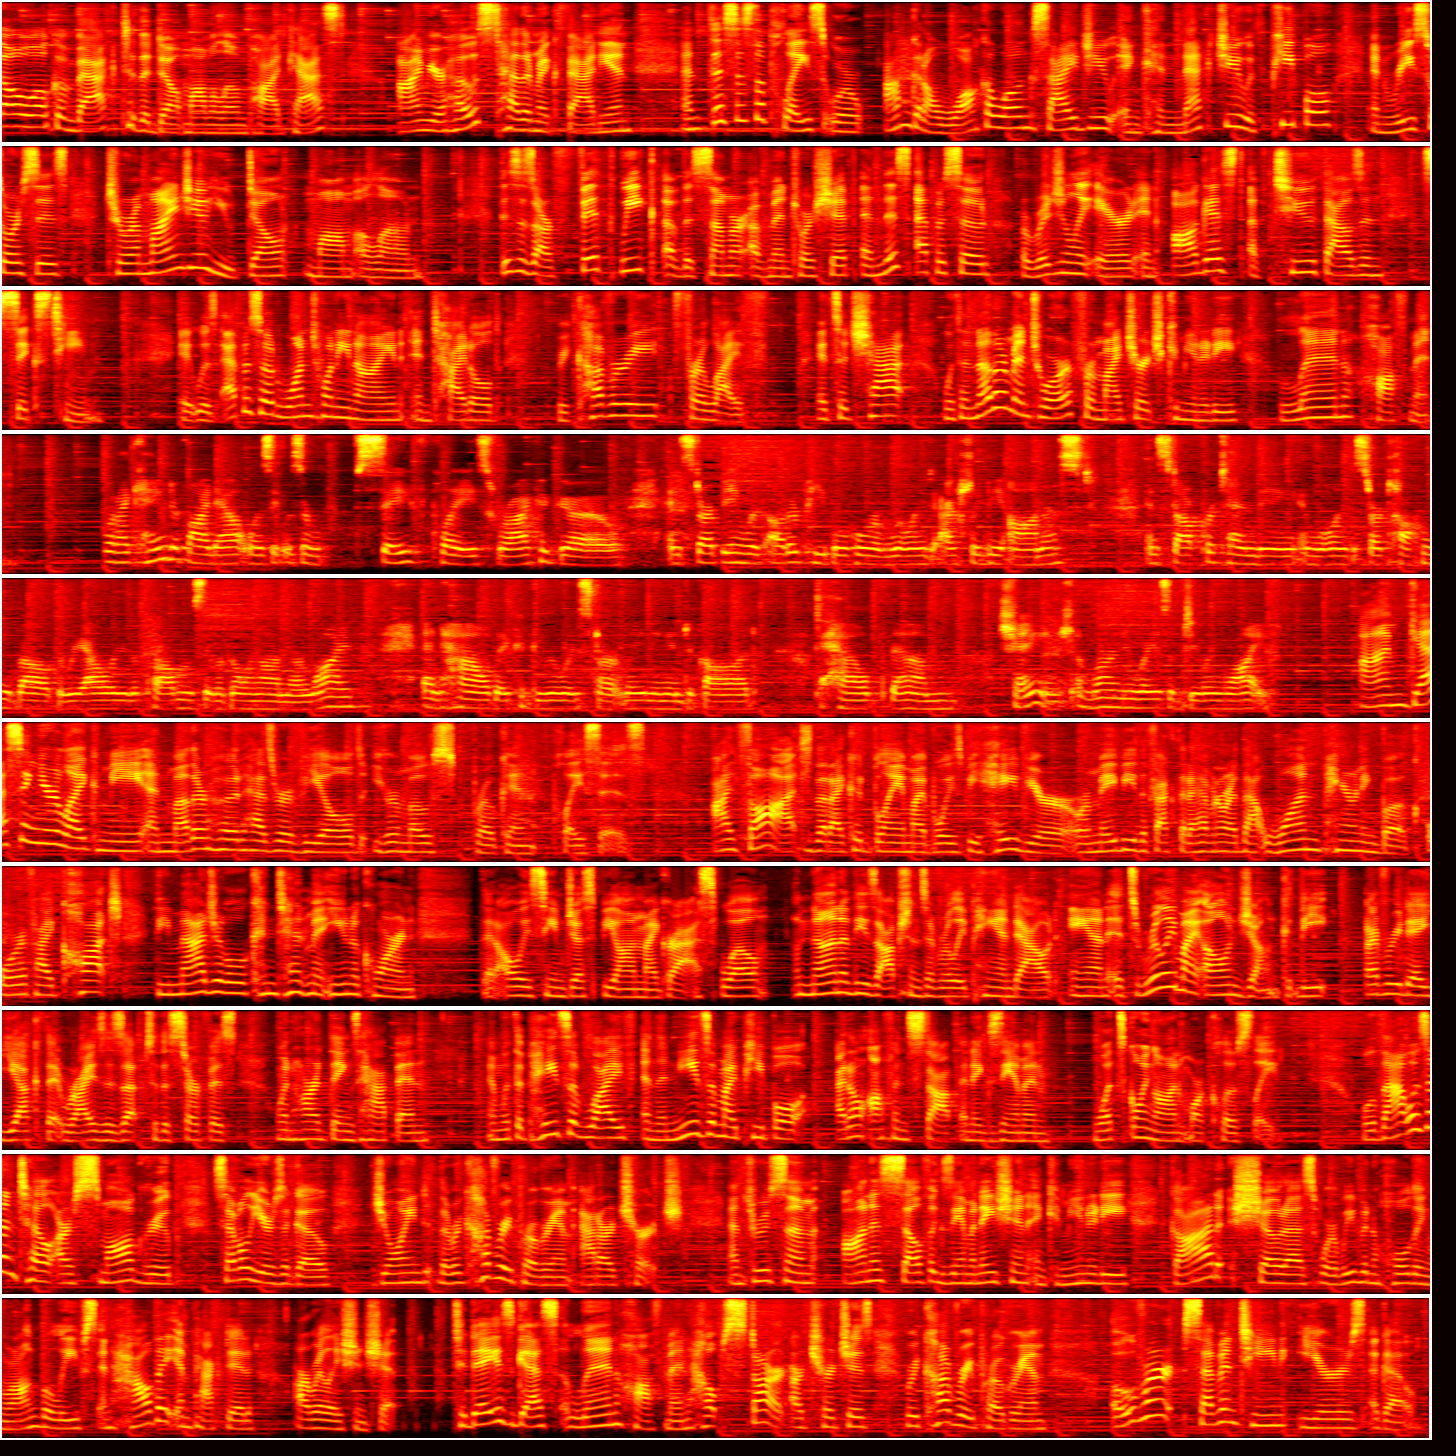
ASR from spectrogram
y'all. Welcome back to the Don't Mom Alone podcast. I'm your host, Heather MacFadyen, and this is the place where I'm going to walk alongside you and connect you with people and resources to remind you you don't mom alone. This is our fifth week of the Summer of Mentorship, and this episode originally aired in August of 2016. It was episode 129 entitled Recovery for Life. It's a chat with another mentor from my church community, Lynn Hoffman. What I came to find out was it was a safe place where I could go and start being with other people who are willing to actually be honest and stop pretending and willing to start talking about the reality of the problems that were going on in their life and how they could really start leaning into God to help them change and learn new ways of doing life. I'm guessing you're like me and motherhood has revealed your most broken places. I thought that I could blame my boy's behavior, or maybe the fact that I haven't read that one parenting book, or if I caught the magical contentment unicorn that always seemed just beyond my grasp. Well, none of these options have really panned out, and it's really my own junk, the everyday yuck that rises up to the surface when hard things happen. And with the pace of life and the needs of my people, I don't often stop and examine what's going on more closely. Well, that was until our small group several years ago joined the recovery program at our church. And through some honest self examination and community, God showed us where we've been holding wrong beliefs and how they impacted our relationship. Today's guest, Lynn Hoffman, helped start our church's recovery program over 17 years ago.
